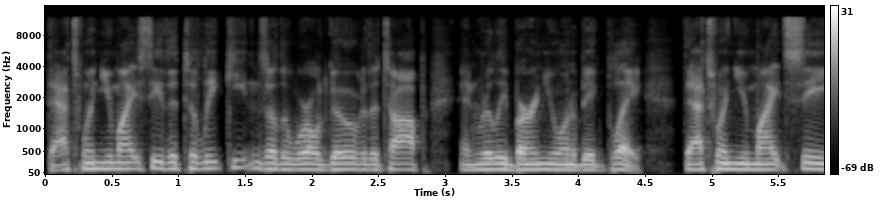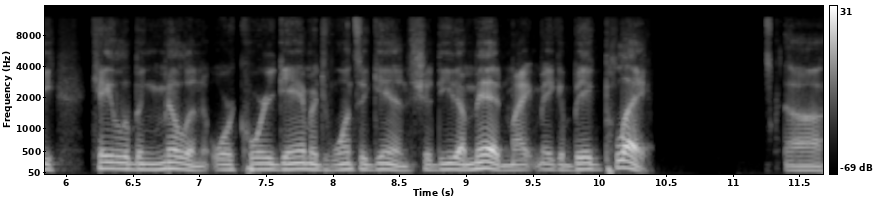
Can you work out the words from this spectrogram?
that's when you might see the Talik Keatons of the world go over the top and really burn you on a big play. That's when you might see Caleb McMillan or Corey Gammage once again. Shadeed Ahmed might make a big play. Uh,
